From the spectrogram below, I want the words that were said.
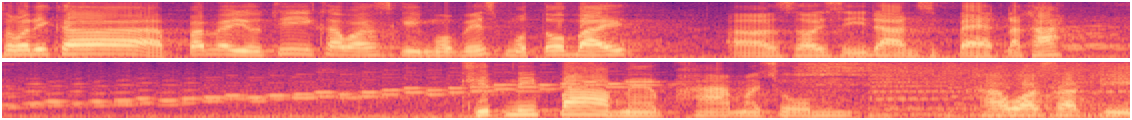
สวัสดีค่ะป้าแมวอยู่ที่คาวาสกิโมบิสมอเตอร์ไบค์ซอยสีด่าน 18 นะคะ คลิปนี้ป้าแมวพามาชมคาวาซากิ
